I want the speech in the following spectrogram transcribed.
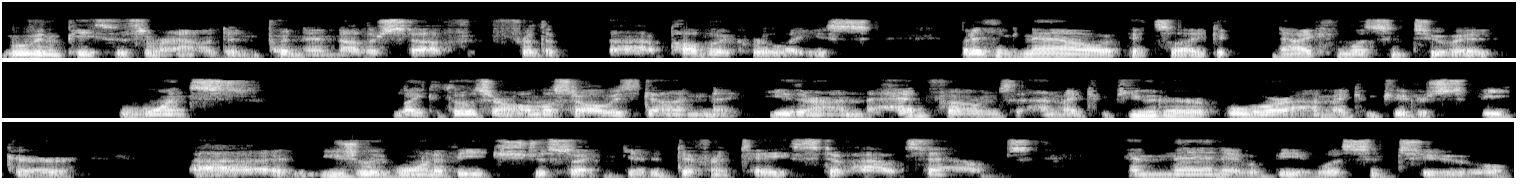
moving the pieces around and putting in other stuff for the uh, public release. But I think now it's like, now I can listen to it once, like those are almost always done either on the headphones on my computer or on my computer speaker, uh, usually one of each just so I can get a different taste of how it sounds. And then it would be listened to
